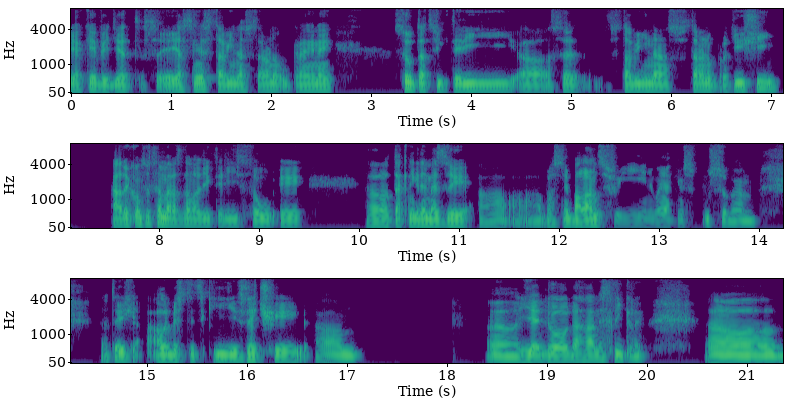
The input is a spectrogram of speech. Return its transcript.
jak je vidět, se jasně staví na stranu Ukrajiny. Jsou tací, kteří uh, se staví na stranu protější a dokonce jsem raz lidi, kteří jsou i uh, tak někde mezi a, a vlastně balancují nebo nějakým způsobem ty jejich řeči um, uh, je do daha neslíkly. Uh,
